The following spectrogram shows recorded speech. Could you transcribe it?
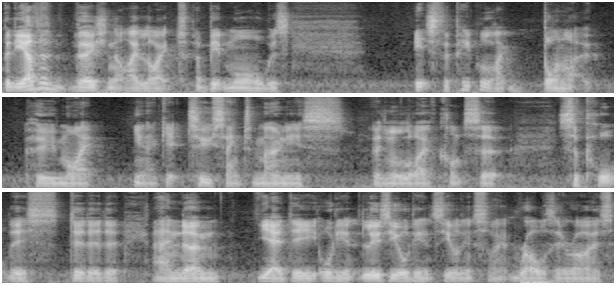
But the other version that I liked a bit more was it's for people like Bono who might, you know, get too sanctimonious in a live concert, support this, da da da, and um, yeah, the audience lose the audience. The audience like rolls their eyes.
